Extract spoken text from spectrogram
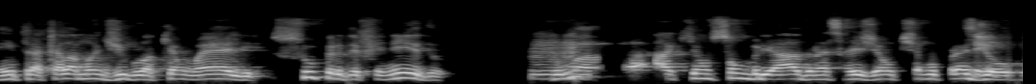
entre aquela mandíbula que é um L super definido, uhum. uma, aqui um sombreado nessa região que chama o prédio.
